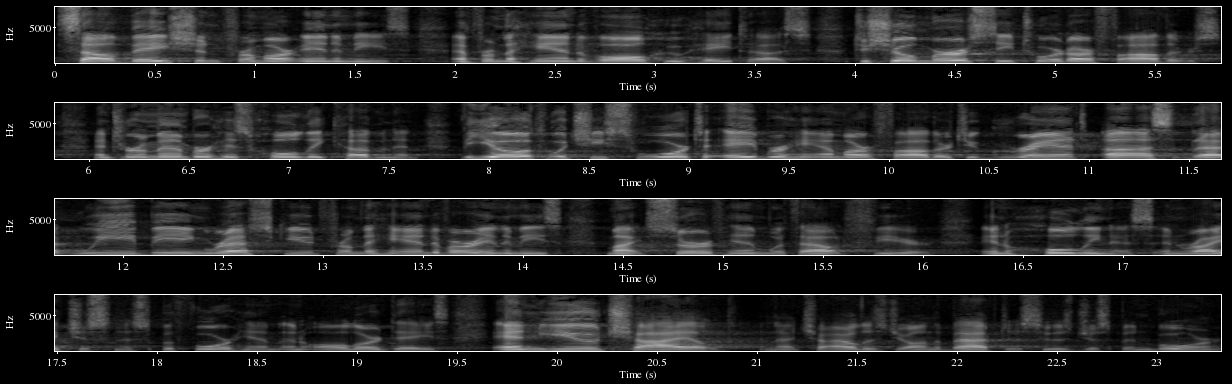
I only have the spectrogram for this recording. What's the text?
Salvation from our enemies and from the hand of all who hate us to show mercy toward our fathers and to remember his holy covenant the oath which he swore to abraham our father to grant us that we being rescued from the hand of our enemies might serve him without fear in holiness and righteousness before him in all our days. And you child and that child is john the baptist who has just been born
